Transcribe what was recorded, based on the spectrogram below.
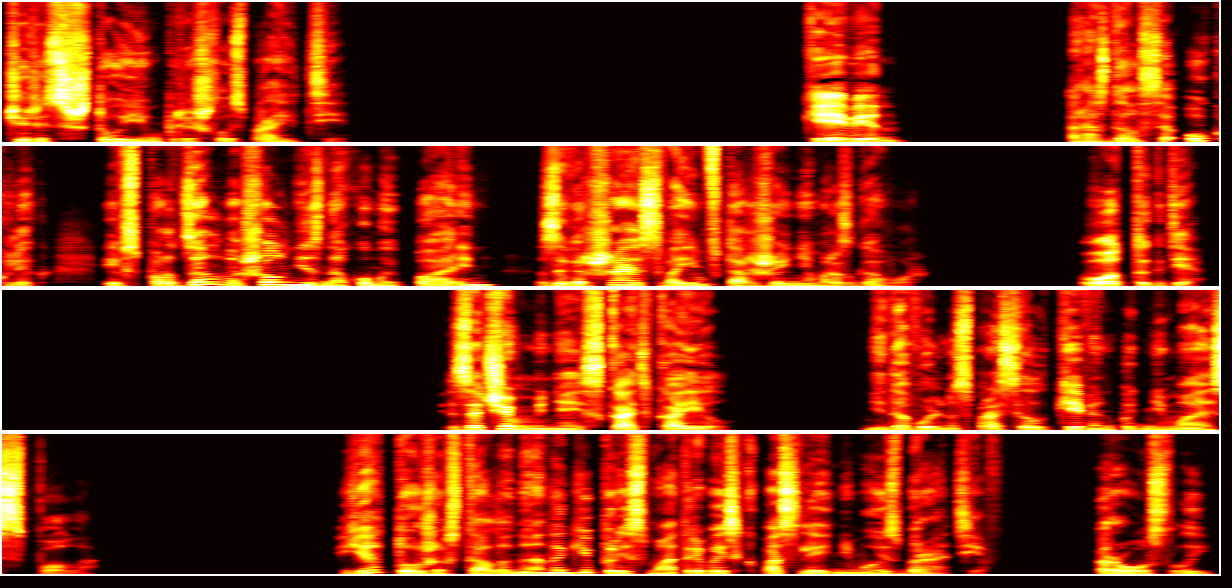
через что им пришлось пройти. «Кевин!» — раздался оклик, и в спортзал вошел незнакомый парень, завершая своим вторжением разговор. «Вот ты где!» «Зачем меня искать, Каил?» — недовольно спросил Кевин, поднимаясь с пола. Я тоже встала на ноги, присматриваясь к последнему из братьев. Рослый,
